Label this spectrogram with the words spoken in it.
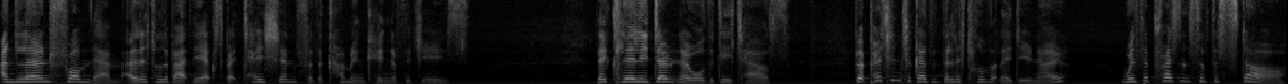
and learned from them a little about the expectation for the coming king of the Jews. They clearly don't know all the details, but putting together the little that they do know, with the presence of the star,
